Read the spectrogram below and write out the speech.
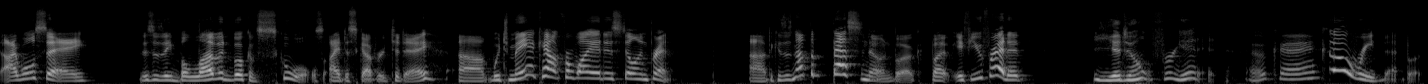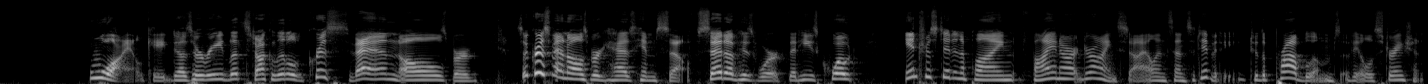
I will say, this is a beloved book of schools. I discovered today, uh, which may account for why it is still in print, uh, because it's not the best known book. But if you've read it, you don't forget it. Okay. Go read that book. While Kate does her read, let's talk a little Chris Van Allsburg. So, Chris Van Allsburg has himself said of his work that he's, quote, interested in applying fine art drawing style and sensitivity to the problems of illustration.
